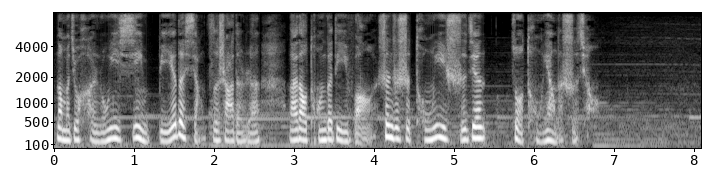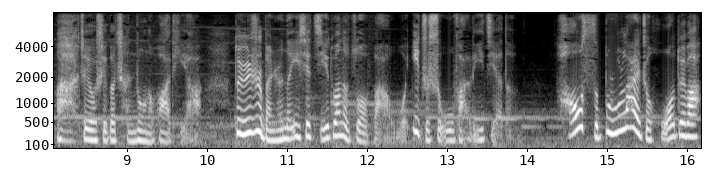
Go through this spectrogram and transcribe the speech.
那么就很容易吸引别的想自杀的人来到同一个地方，甚至是同一时间做同样的事情。啊，这又是一个沉重的话题啊！对于日本人的一些极端的做法，我一直是无法理解的。好死不如赖着活，对吧？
